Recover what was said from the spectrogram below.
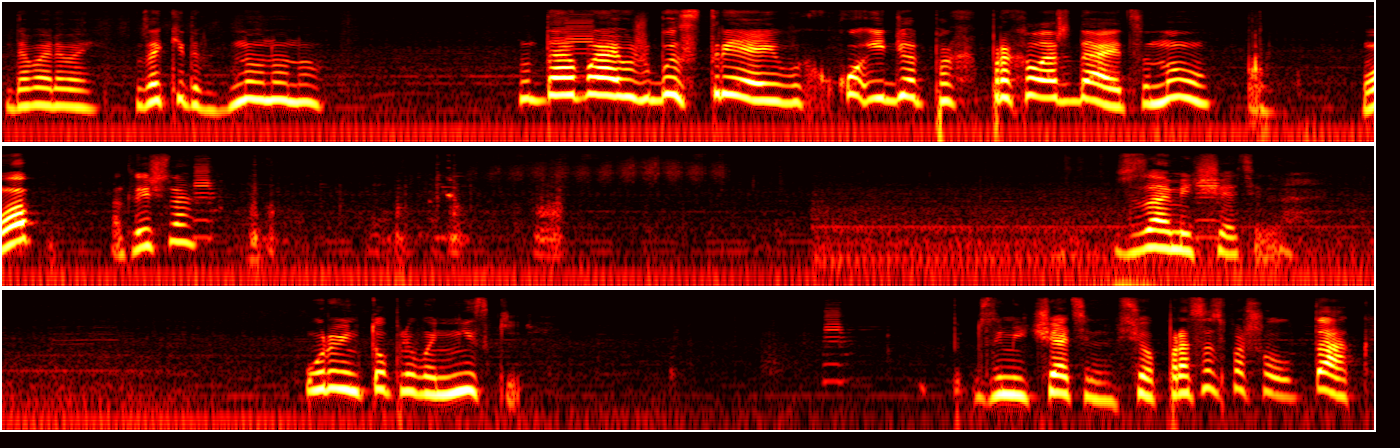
Давай, давай. Закидывай. Ну-ну-ну. Ну давай уж быстрее. Идет, прохлаждается. Ну. Оп. Отлично. Замечательно. Уровень топлива низкий. Замечательно. Все, процесс пошел. Так,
